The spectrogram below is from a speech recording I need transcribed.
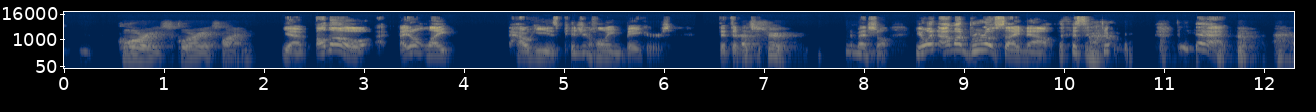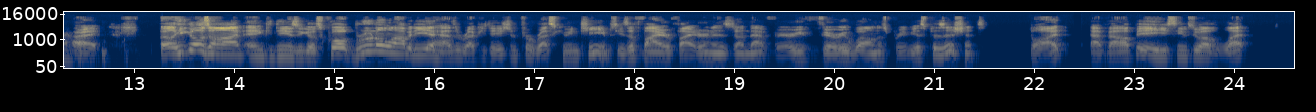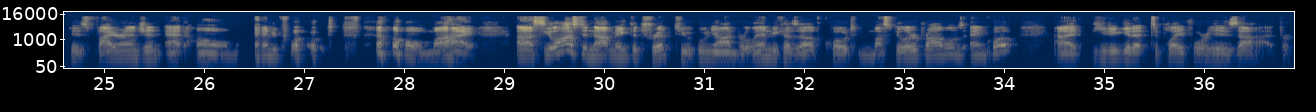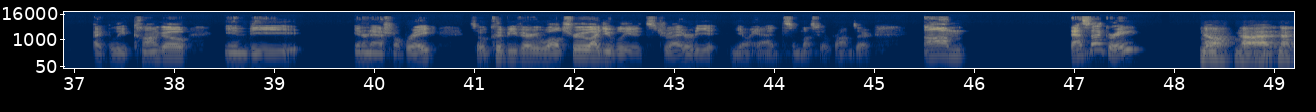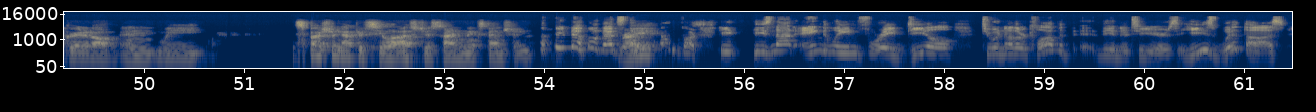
Glorious, glorious line. Yeah. Although I don't like how he is pigeonholing bakers. That they're That's true. Dimensional. You know what? I'm on Bruno's side now. Take that. All right. Well, he goes on and continues. He goes, quote, Bruno Labbadia has a reputation for rescuing teams. He's a firefighter and has done that very, very well in his previous positions. But at Valp, he seems to have let his fire engine at home, end quote. oh my. Uh, Silas did not make the trip to Union Berlin because of, quote, muscular problems, end quote. Uh, he did get it to play for his, uh, for I believe, Congo in the international break. So it could be very well true. I do believe it's true. I heard he, you know, he had some muscular problems there. Um, that's not great. No, not not great at all. And we, especially after Silas just signed an extension. I know that's right. He he's not angling for a deal to another club at the end of two years. He's with us.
